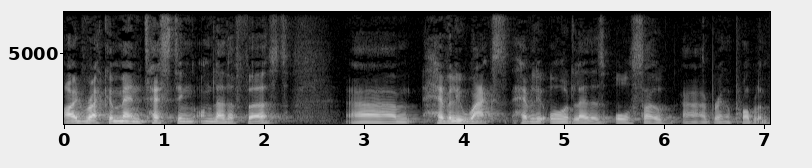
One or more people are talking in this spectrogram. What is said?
I'd recommend testing on leather first. Um, heavily waxed, heavily oiled leathers also uh, bring a problem.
